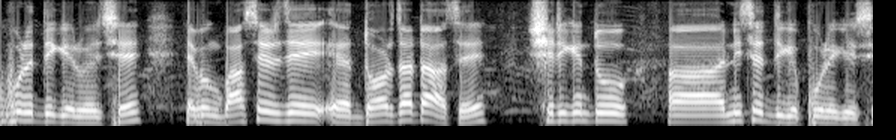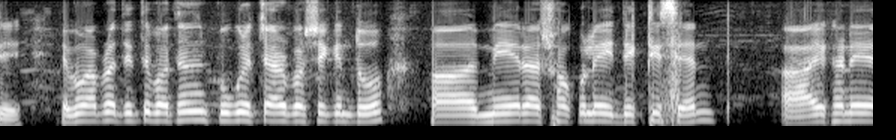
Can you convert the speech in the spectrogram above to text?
উপরের দিকে রয়েছে এবং বাসের যে দরজাটা আছে সেটি কিন্তু নিচের দিকে পড়ে গেছে। এবং আপনারা দেখতে পাচ্ছেন, পুকুরের চারপাশে কিন্তু মেয়েরা সকলেই দেখতেছেন। এখানে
